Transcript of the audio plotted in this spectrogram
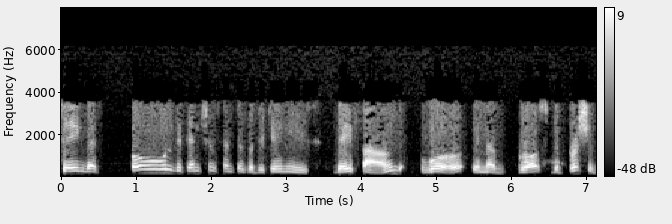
saying that all detention centers of detainees they found were in a gross depression.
